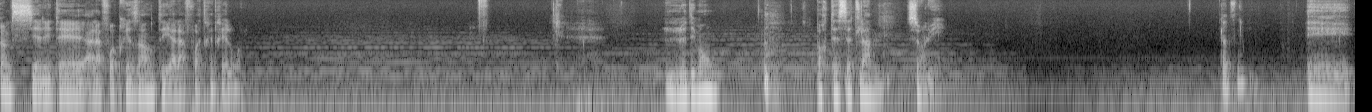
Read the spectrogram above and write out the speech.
Comme si elle était à la fois présente et à la fois très très loin. Le démon portait cette lame sur lui. Continue. Et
